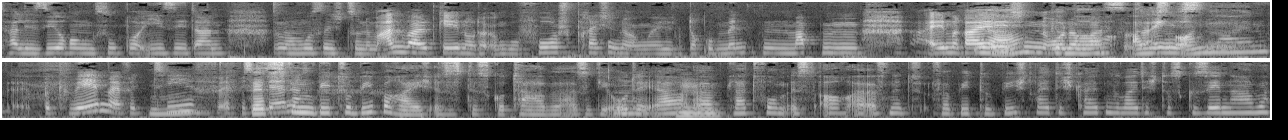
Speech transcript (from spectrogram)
Digitalisierung super easy dann. Man muss nicht zu einem Anwalt gehen oder irgendwo vorsprechen, irgendwelche Dokumenten, Mappen einreichen ja, genau. oder was. Also Alles online. Bequem, effektiv, mhm. effizient. Selbst für den B2B-Bereich ist es diskutabel. Also die ODR-Plattform mhm. ist auch eröffnet für B2B-Streitigkeiten, soweit ich das gesehen habe.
